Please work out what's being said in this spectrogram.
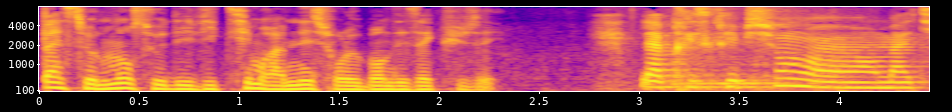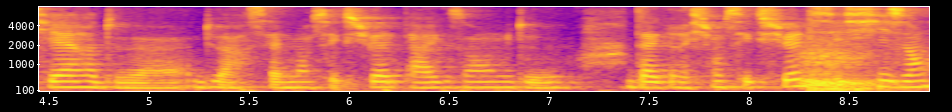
pas seulement ceux des victimes ramenées sur le banc des accusés. La prescription euh, en matière de, harcèlement sexuel, par exemple, d'agression sexuelle, c'est 6 ans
